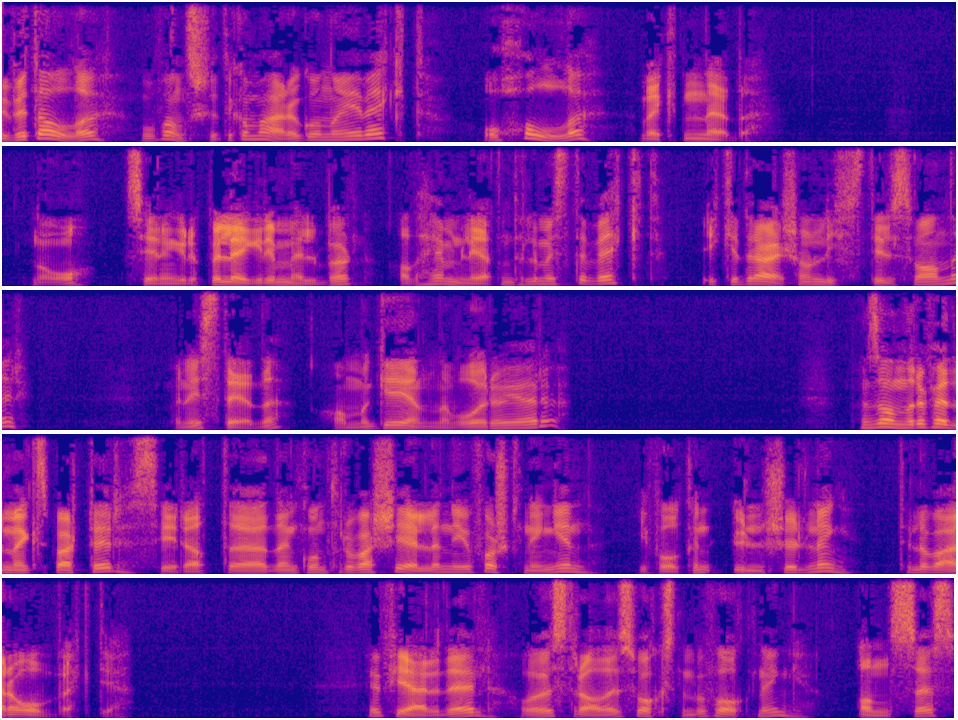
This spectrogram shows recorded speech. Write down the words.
Vi vet alle hvor vanskelig det kan være å gå ned i vekt, og holde vekten nede. Nå sier en gruppe leger i Melbourne at hemmeligheten til å miste vekt ikke dreier seg om livsstilsvaner, men i stedet har med genene våre å gjøre. Mens andre fedmeeksperter sier at eh, den kontroversielle nye forskningen gir folk en unnskyldning til å være overvektige. En fjerdedel av Australias voksne befolkning anses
